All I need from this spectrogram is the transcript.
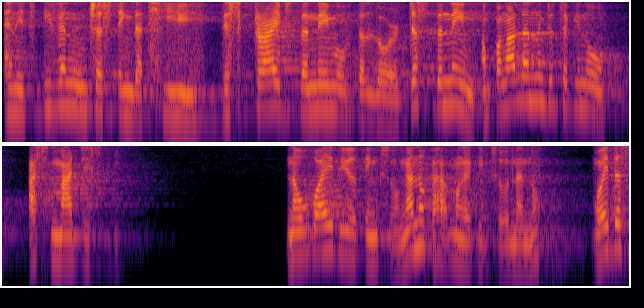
And it's even interesting that he describes the name of the Lord, just the name, ang pangalan ng Diyos sa Ginoo, as majesty. Now, why do you think so? Ngano ka mga kigsunan, no? Why does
